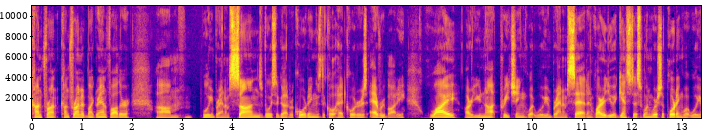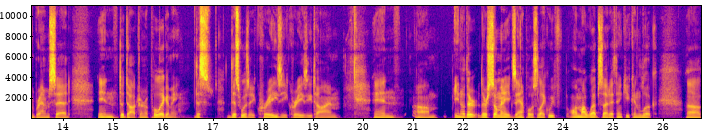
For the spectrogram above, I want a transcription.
confront confronted my grandfather, um, William Branham's sons, Voice of God recordings, the cult headquarters, everybody. Why are you not preaching what William Branham said, and why are you against us when we're supporting what William Branham said in the doctrine of polygamy? This this was a crazy, crazy time, and um, you know, there there's so many examples. Like we've on my website, I think you can look. Uh,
